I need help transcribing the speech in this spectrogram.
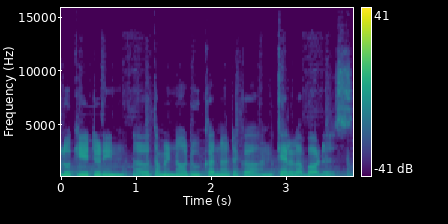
located in uh, Tamil Nadu, Karnataka and Kerala borders.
